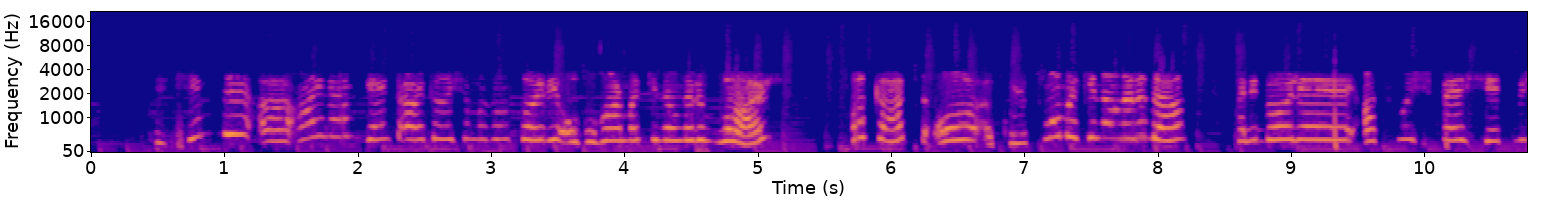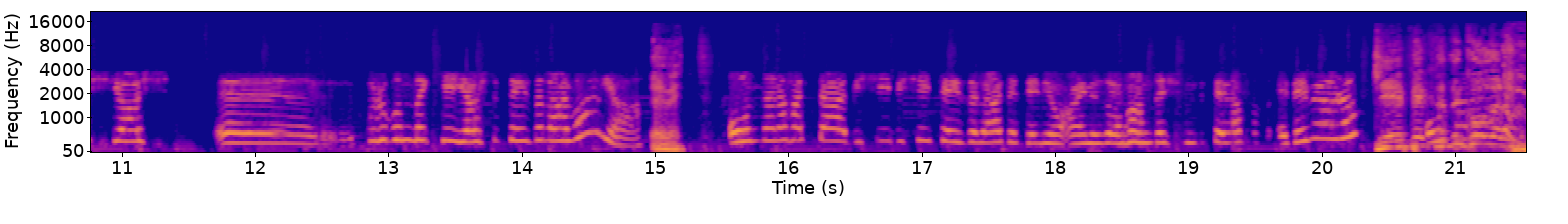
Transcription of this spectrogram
Şimdi e, aynen genç arkadaşımızın söylediği o buhar makineleri var. Fakat o kurutma makineleri de hani böyle 65-70 yaş e, grubundaki yaşlı teyzeler var ya Evet. onlara hatta bir şey bir şey teyzeler de deniyor aynı zamanda şimdi telaffuz edemiyorum. CHP kadın Onlara- kolları mı?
